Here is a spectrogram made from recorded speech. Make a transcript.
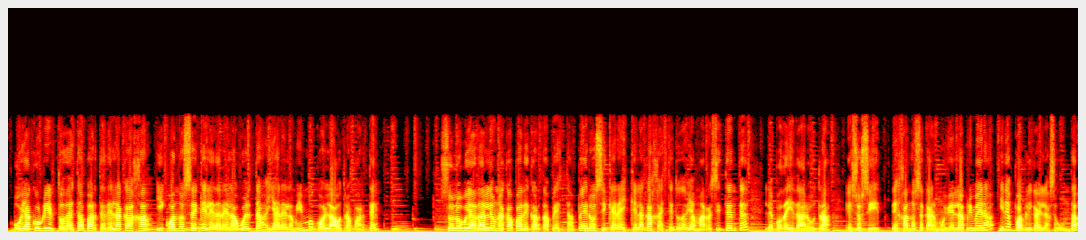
Voy a cubrir toda esta parte de la caja y cuando seque le daré la vuelta y haré lo mismo con la otra parte. Solo voy a darle una capa de cartapesta, pero si queréis que la caja esté todavía más resistente, le podéis dar otra. Eso sí, dejando secar muy bien la primera y después aplicáis la segunda.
